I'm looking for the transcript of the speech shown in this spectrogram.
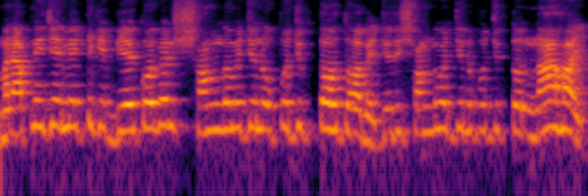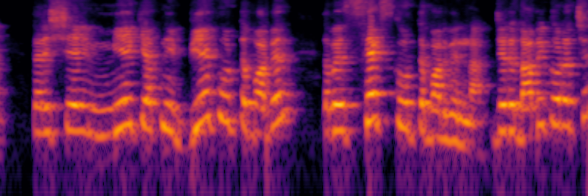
মানে আপনি যে মেয়েটিকে বিয়ে করবেন, সঙ্গমের জন্য উপযুক্ত হতে হবে। যদি সঙ্গমের জন্য উপযুক্ত না হয়, তাহলে সেই মেয়েকে আপনি বিয়ে করতে পারবেন, তবে সেক্স করতে পারবেন না। যেটা দাবি করেছে,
